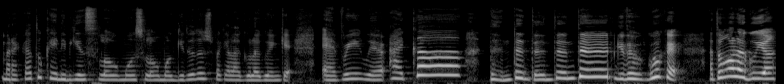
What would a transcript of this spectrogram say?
mereka tuh kayak dibikin slow mo slow mo gitu terus pakai lagu-lagu yang kayak everywhere I go dan dan dan dan dan gitu. Gue kayak atau nggak lagu yang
